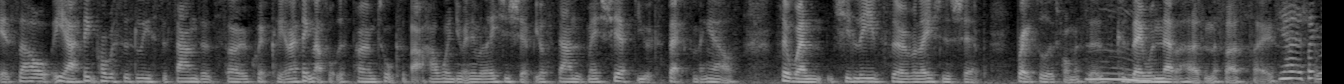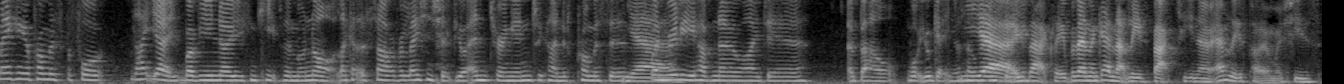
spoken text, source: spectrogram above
it's the whole yeah i think promises leads to standards so quickly and i think that's what this poem talks about how when you're in a relationship your standards may shift you expect something else so when she leaves the relationship breaks all those promises because mm. they were never hers in the first place yeah it's like making a promise before like yeah whether you know you can keep them or not like at the start of a relationship you're entering into kind of promises yeah. when really you have no idea about what you're getting yourself yeah, into. Yeah, exactly. But then again, that leads back to you know Emily's poem, where she's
